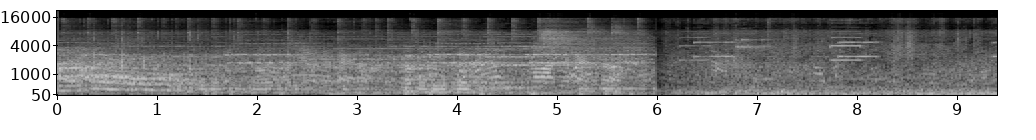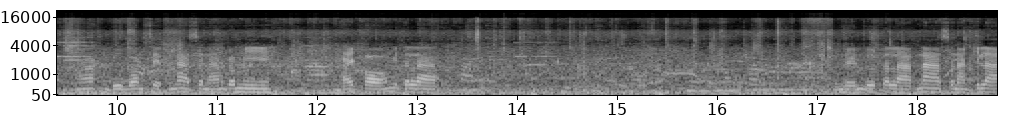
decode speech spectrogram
ะ ดูบอลเสร็จหน้าสนามก็มีขายของมีตลาด เดินดูตลาดหน้าสนามกีฬา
